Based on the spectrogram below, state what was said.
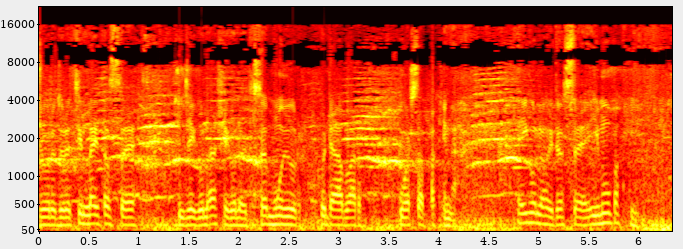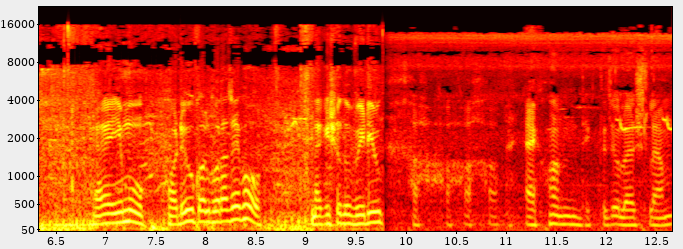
জোরে জোরে চিল্লাইতেছে, যেগুলা, সেগুলো হইতেছে ময়ূর, ওইটা আবার হোয়াটসঅ্যাপ পাখি না। এইগুলো হইতেছে ইমু পাখি। এই ইমু অডিও কল করা যাব নাকি শুধু ভিডিও এখন দেখতে চলে আসলাম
